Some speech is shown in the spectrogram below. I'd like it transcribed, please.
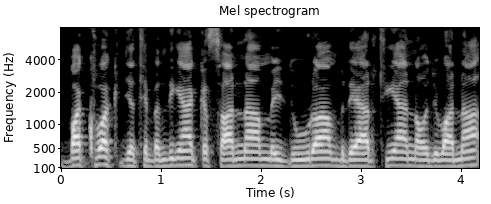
ਵੱਖ-ਵੱਖ ਜਥੇਬੰਦੀਆਂ, ਕਿਸਾਨਾਂ, ਮਜ਼ਦੂਰਾਂ, ਵਿਦਿਆਰਥੀਆਂ, ਨੌਜਵਾਨਾਂ,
